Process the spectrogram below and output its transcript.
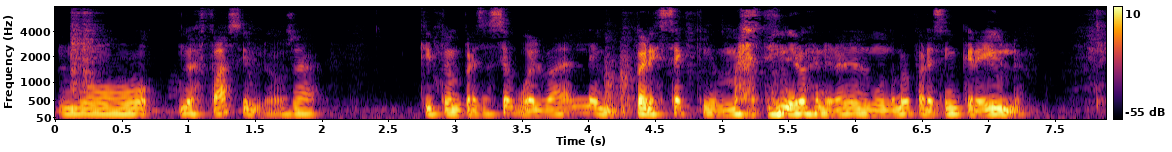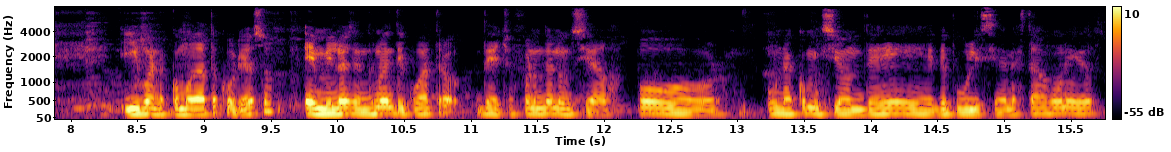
no, no es fácil, o sea, que tu empresa se vuelva la empresa que más dinero genera en el mundo me parece increíble. Y bueno, como dato curioso, en 1994, de hecho, fueron denunciados por una comisión de, de publicidad en Estados Unidos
